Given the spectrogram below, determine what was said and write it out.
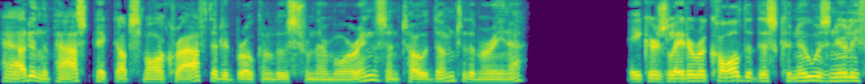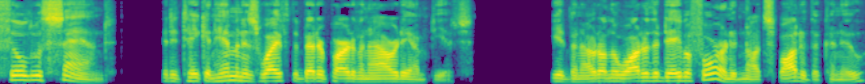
had in the past picked up small craft that had broken loose from their moorings and towed them to the marina. Akers later recalled that this canoe was nearly filled with sand. It had taken him and his wife the better part of an hour to empty it. He had been out on the water the day before and had not spotted the canoe.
